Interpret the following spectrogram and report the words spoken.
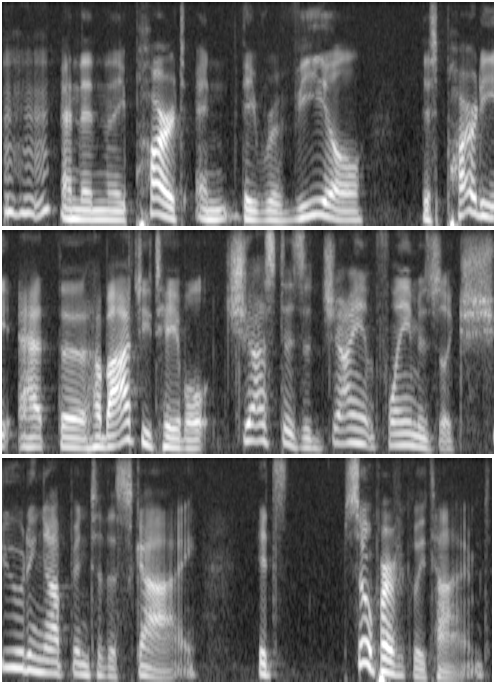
hmm and then they part and they reveal this party at the hibachi table just as a giant flame is like shooting up into the sky. It's so perfectly timed.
